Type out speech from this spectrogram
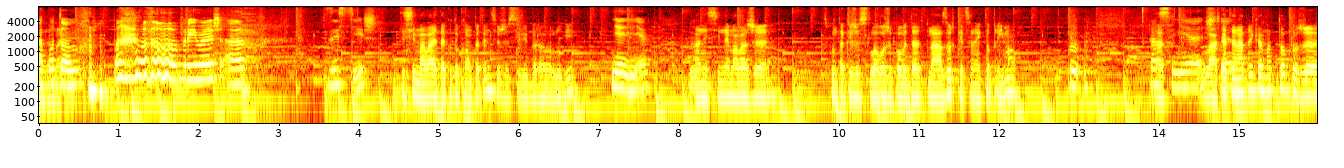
a potom, potom ho príjmeš a zistíš. Ty si mala aj takúto kompetenciu, že si vyberala ľudí? Nie, nie, nie. Ani si nemala, že aspoň také, že slovo, že povedať názor, keď sa niekto príjmal? Mm. Asi nie ešte. Láka ťa napríklad na toto, že,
